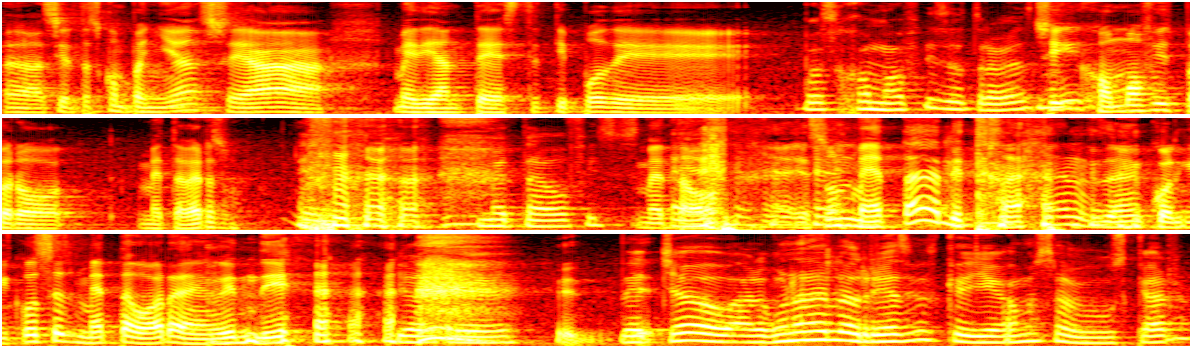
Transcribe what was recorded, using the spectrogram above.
uh, ciertas compañías sea mediante este tipo de... Pues home office otra vez. Sí, home office, pero metaverso. meta office. Meta es un meta, literal. cualquier cosa es meta ahora, hoy en día. De hecho, algunos de los riesgos que llegamos a buscar,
